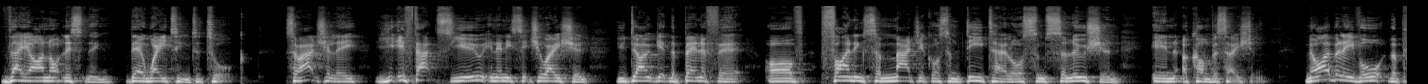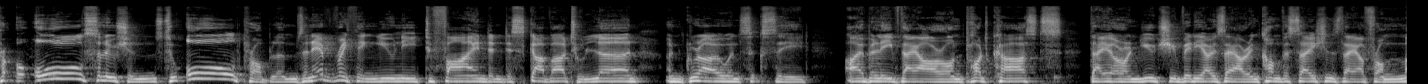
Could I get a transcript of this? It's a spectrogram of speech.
they are not listening, they're waiting to talk. So, actually, if that's you in any situation, you don't get the benefit of finding some magic or some detail or some solution in a conversation. Now, I believe all, the, all solutions to all problems and everything you need to find and discover to learn and grow and succeed, I believe they are on podcasts, they are on YouTube videos, they are in conversations, they are from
